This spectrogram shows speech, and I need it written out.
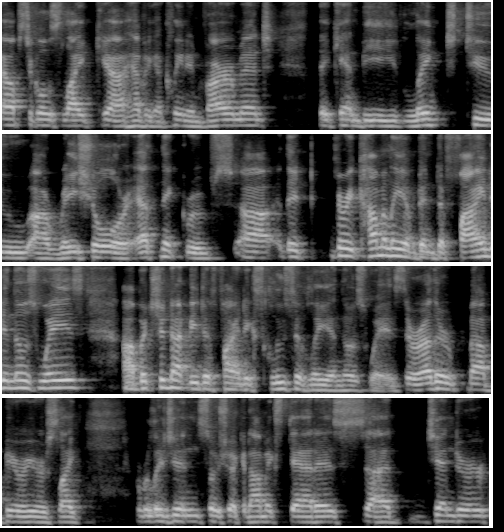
obstacles like uh, having a clean environment. They can be linked to uh, racial or ethnic groups. Uh, they very commonly have been defined in those ways, uh, but should not be defined exclusively in those ways. There are other uh, barriers like religion, socioeconomic status, gender,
